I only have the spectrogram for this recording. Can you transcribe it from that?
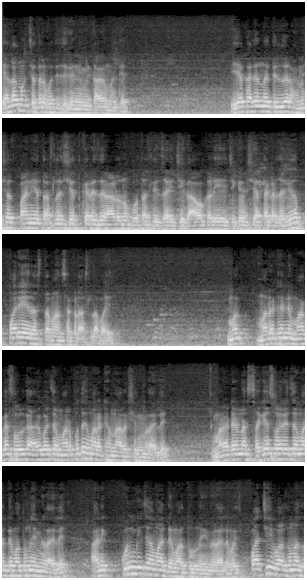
याला मग छत्रपतीचे गणी मी काय म्हणते? एखाद्या नदीला जर हमेशाच पाणी येत असलं शेतकरी जर अडवणूक होत असली जायची गावाकडे यायची किंवा शेताकडे जायची तर पर्याय रस्ता माणसाकडे असला पाहिजे. मग मराठ्यांनी मागासवर्ग आयोगाच्या मार्फतही मराठ्यांना आरक्षण मिळाले. मराठ्यांना सगळ्या सोयऱ्याच्या माध्यमातूनही मिळाले आणि कुणबीच्या माध्यमातूनही मिळाले. म्हणजे पाचही बाजूनं जर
